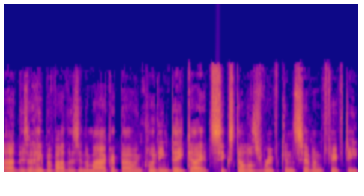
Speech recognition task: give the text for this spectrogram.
Uh, there's a heap of others in the market though, including DK at six dollars, Rivkin seven fifty,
